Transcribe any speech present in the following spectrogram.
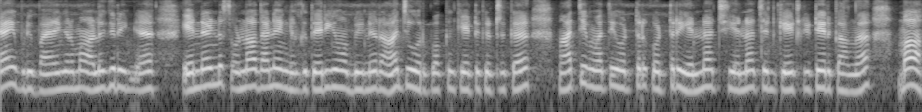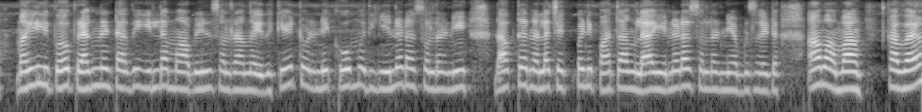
ஏன் இப்படி பயங்கரமாக அழுகுறீங்க? என்னன்னு சொன்னால் தானே எங்களுக்கு தெரியும் அப்படின்னு ராஜு ஒரு பக்கம் கேட்டுக்கிட்டு இருக்க. மாற்றி மாற்றி ஒருத்தருக்கு ஒருத்தர் என்னாச்சு என்னாச்சுன்னு கேட்டுக்கிட்டே இருக்காங்க. மா மயில் இப்போ ப்ரெக்னெண்ட்டாகவே இல்லைம்மா அப்படின்னு சொல்கிறாங்க இது கேட்ட உடனே கோமதி என்னடா சொல்கிற நீ? டாக்டர் நல்லா செக் பண்ணி பார்த்தாங்களா? என்னடா சொல்கிற நீ? அப்படின்னு சொல்லிட்டு ஆமாம்மா அவள்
